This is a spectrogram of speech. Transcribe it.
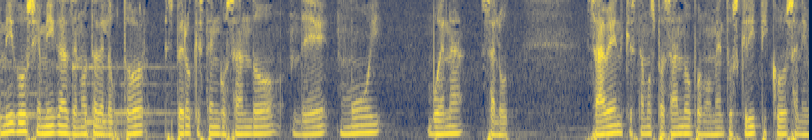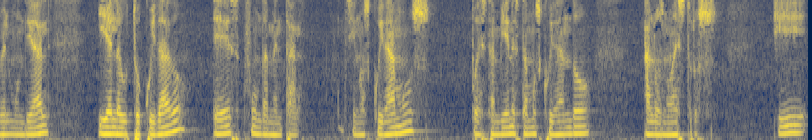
Amigos y amigas de Nota del Autor, espero que estén gozando de muy buena salud. Saben que estamos pasando por momentos críticos a nivel mundial y el autocuidado es fundamental. Si nos cuidamos, pues también estamos cuidando a los nuestros. Y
